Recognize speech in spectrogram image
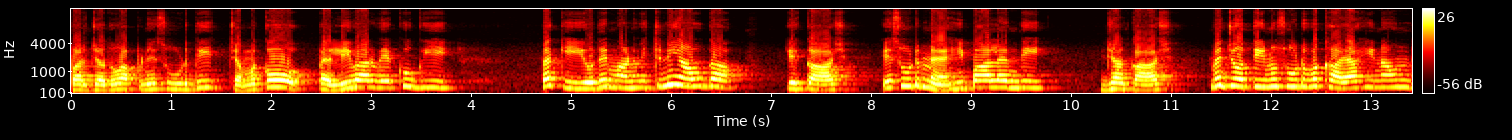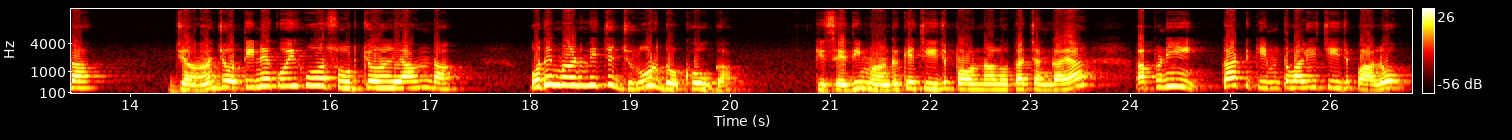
ਪਰ ਜਦੋਂ ਆਪਣੇ ਸੂਟ ਦੀ ਚਮਕੋ ਪਹਿਲੀ ਵਾਰ ਵੇਖੂਗੀ, ਤਾਂ ਕੀ ਉਹਦੇ ਮਨ ਵਿੱਚ ਨਹੀਂ ਆਊਗਾ ਕਿ ਕਾਸ਼ ਇਹ ਸੂਟ ਮੈਂ ਹੀ ਪਾ ਲੈਂਦੀ ਜਾਂ ਕਾਸ਼ ਮੈਂ ਜੋਤੀ ਨੂੰ ਸੂਟ ਵਿਖਾਇਆ ਹੀ ਨਾ ਹੁੰਦਾ? ਜਾਂ ਜੋਤੀ ਨੇ ਕੋਈ ਹੋਰ ਸੂਟ ਚੁਣ ਲਿਆ ਹੁੰਦਾ, ਉਹਦੇ ਮਨ ਵਿੱਚ ਜ਼ਰੂਰ ਦੁੱਖ ਹੋਊਗਾ। ਕਿਸੇ ਦੀ ਮੰਗ ਕੇ ਚੀਜ਼ ਪਾਉਣ ਨਾਲੋਂ ਤਾਂ ਚੰਗਾ ਆ, ਆਪਣੀ ਘੱਟ ਕੀਮਤ ਵਾਲੀ ਚੀਜ਼ ਪਾ ਲਓ,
